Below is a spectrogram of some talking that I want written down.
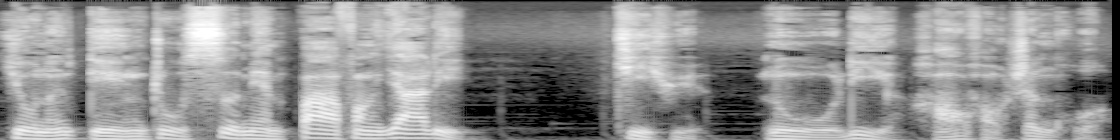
就能顶住四面八方压力，继续努力好好生活。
